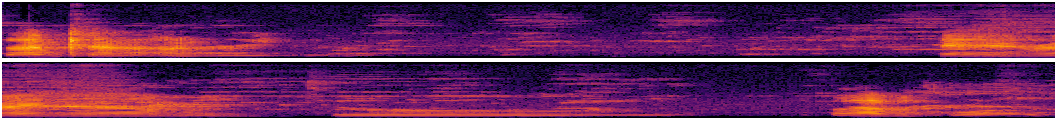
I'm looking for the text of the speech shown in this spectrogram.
So I'm kind of hungry. And right now I'm waiting till 5 o'clock.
